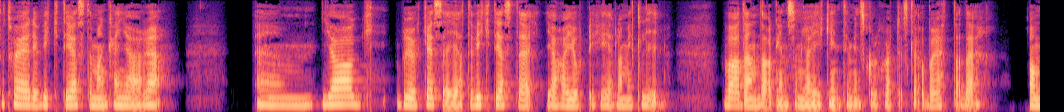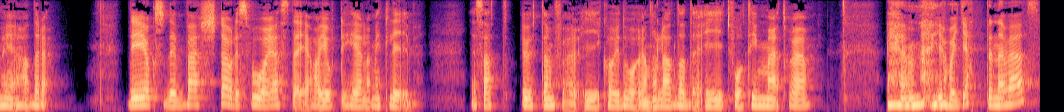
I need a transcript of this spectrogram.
Det tror jag är det viktigaste man kan göra. Um, jag brukar säga att det viktigaste jag har gjort i hela mitt liv var den dagen som jag gick in till min skolsköterska och berättade om hur jag hade det. Det är också det värsta och det svåraste jag har gjort i hela mitt liv. Jag satt utanför i korridoren och laddade i två timmar tror jag. Ehm, jag var jättenervös.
